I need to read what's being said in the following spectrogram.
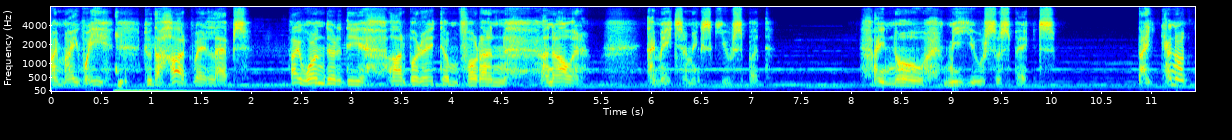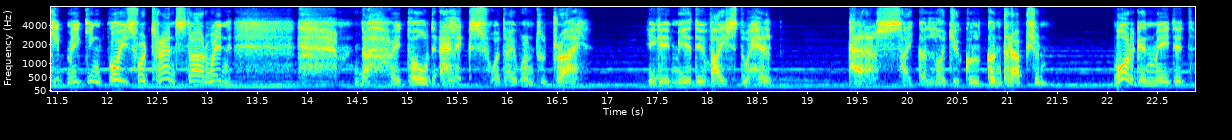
Find my way to the hardware labs. I wandered the arboretum for an, an hour. I made some excuse, but I know Miyu suspects. I cannot keep making toys for TranStar when I told Alex what I want to try. He gave me a device to help. Parapsychological contraption. Morgan made it.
